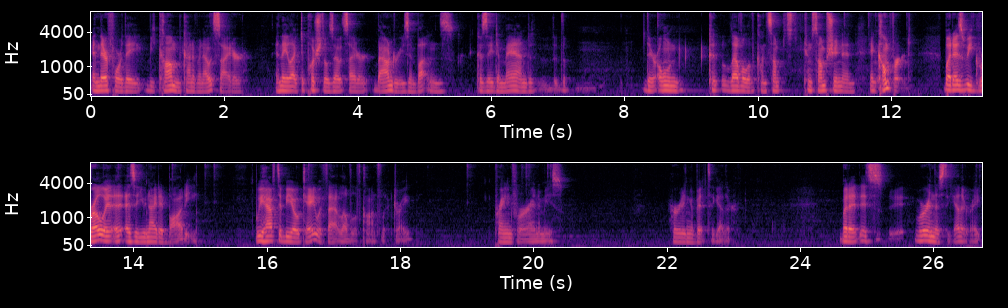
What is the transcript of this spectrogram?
And therefore they become kind of an outsider and they like to push those outsider boundaries and buttons because they demand the, the, their own level of consum- consumption and, and comfort. But as we grow as a united body we have to be okay with that level of conflict right praying for our enemies, hurting a bit together. But it, it's we're in this together, right?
